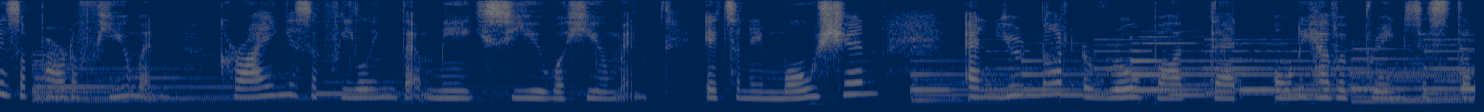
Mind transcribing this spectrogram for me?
is a part of human. Crying is a feeling that makes you a human. It's an emotion and you're not a robot that only have a brain system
